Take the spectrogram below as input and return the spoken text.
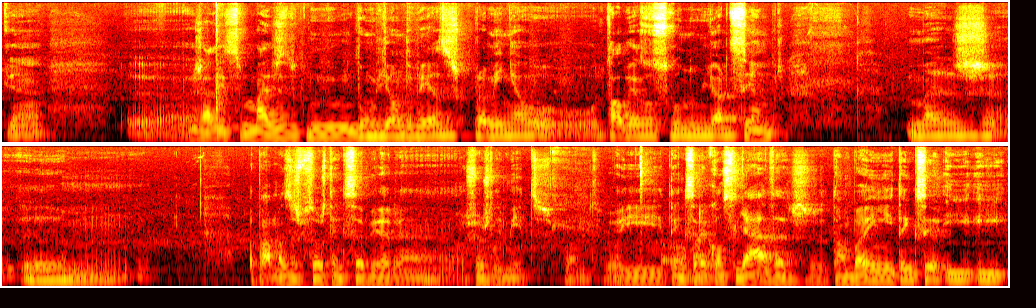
que uh, já disse mais de, um milhão de vezes que para mim é o, talvez o segundo melhor de sempre. Mas. Opá, mas as pessoas têm que saber uh, os seus limites pronto, e têm que ser aconselhadas também e têm que ser e, e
